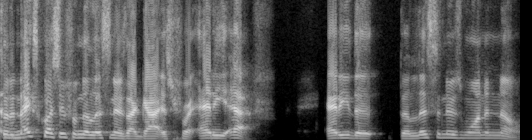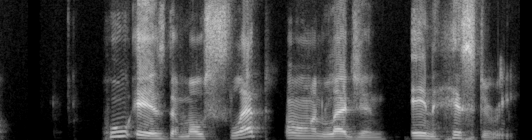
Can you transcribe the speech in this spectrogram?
so the next question from the listeners I got is for Eddie F. Eddie, the the listeners want to know who is the most slept on legend in history.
